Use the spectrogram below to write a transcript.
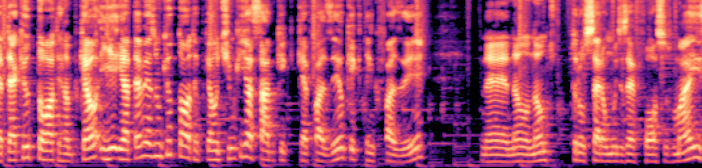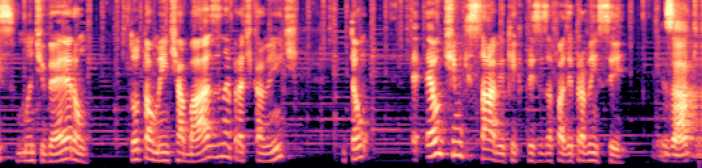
E até que o Tottenham, porque é, e, e, até mesmo que o Tottenham, porque é um time que já sabe o que, que quer fazer, o que, que tem que fazer. Né? Não, não trouxeram muitos reforços, mas mantiveram totalmente a base, né, praticamente. Então, é, é um time que sabe o que, que precisa fazer para vencer. Exato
